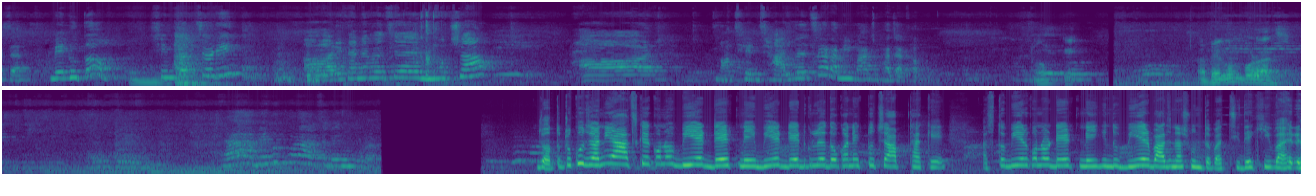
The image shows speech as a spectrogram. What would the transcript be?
আচ্ছা মেনু তো? সিম চচ্চড়ি। আর এখানে হয়েছে মোচা। আর মাছের ঝাল হয়েছে আর আমি মাছ ভাজা খাব। ওকে। আর বেগুন পোড়া আছে? হ্যাঁ বেগুন পোড়া আছে বেগুন পোড়া যতটুকু জানি আজকে কোনো বিয়ের ডেট নেই। বিয়ের ডেটগুলো দোকানে একটু চাপ থাকে। আজ তো বিয়ের কোনো ডেট নেই কিন্তু বিয়ের বাজনা শুনতে পাচ্ছি। দেখি বাইরে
